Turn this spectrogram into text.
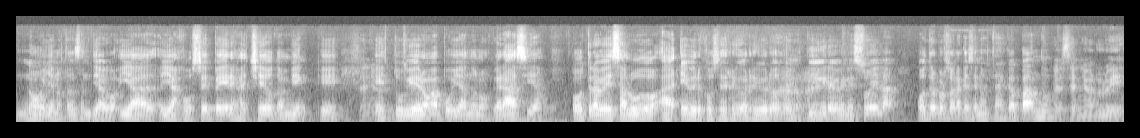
No, ya no está en Santiago. Y a, y a José Pérez Acheo también, que estuvieron apoyándonos. Gracias. Otra vez saludo a Ever José Rivas Riveros del Tigre. Venezuela. Otra persona que se nos está escapando. El señor Luis.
